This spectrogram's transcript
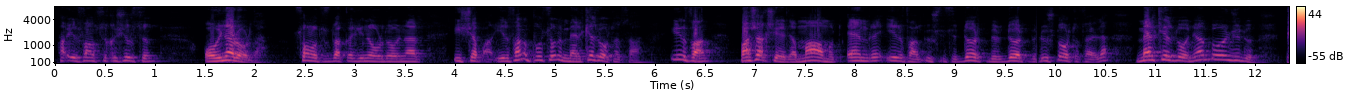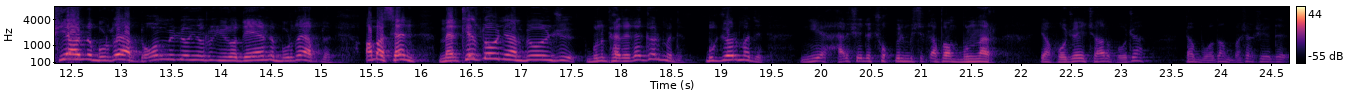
Ha İrfan sıkışırsın. Oynar orada. Son 30 dakika yine orada oynar. İş yap. İrfan'ın pozisyonu merkez orta saha. İrfan Başakşehir'de Mahmut, Emre, İrfan üçlüsü 4-1, 4-1, üçlü orta sahayla merkezde oynayan bir oyuncuydu. PR'ını burada yaptı. 10 milyon euro, euro değerini burada yaptı. Ama sen merkezde oynayan bir oyuncu bunu Pereira görmedi. Bu görmedi. Niye? Her şeyde çok bilmişlik yapan bunlar. Ya hocayı çağırıp hoca ya bu adam Başakşehir'de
